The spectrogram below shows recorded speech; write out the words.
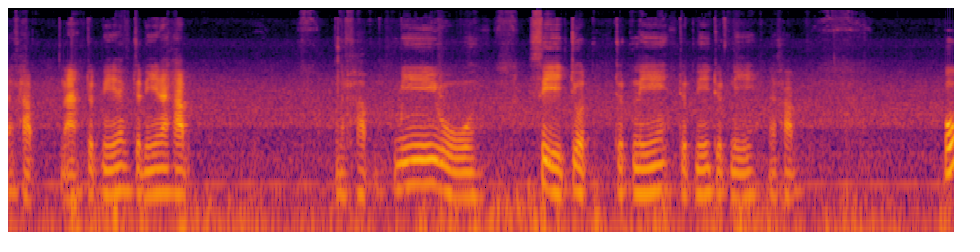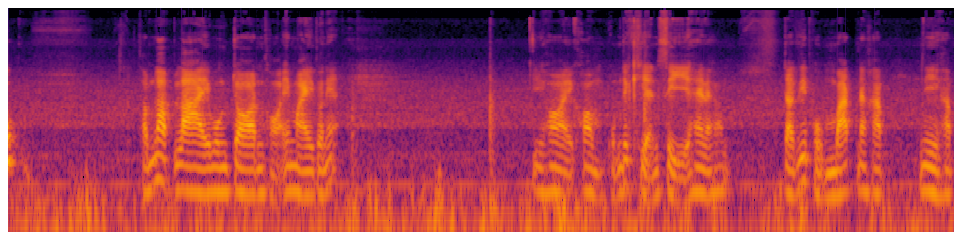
นะครับนะจุดนี้จุดนี้นะครับนะครับ มีอยู่สี่จุดจุดนี้จุดนี้จุดนี้นะครับปุ๊บสำหรับลายวงจรของไอ้ไม้ตัวเนี้ยที่ห้อยคอมผมจะเขียนสีให้นะครับ จากที่ผมวัดนะครับ นี่ครับ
